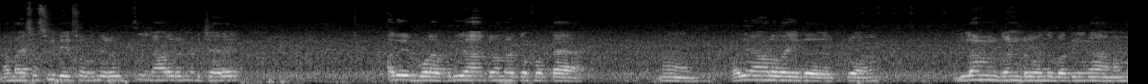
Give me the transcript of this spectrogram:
நம்ம எஸ்எஸ்வி டேஸில் வந்து எழுபத்தி நாலு ரன் அடித்தார் அதே போல் புதிதாக கலந்திருக்கப்பட்ட பதினாலு வயது கு- இளம் கன்று வந்து பார்த்தீங்கன்னா நம்ம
